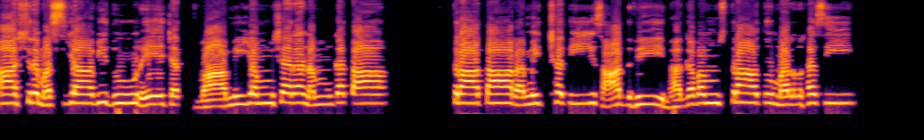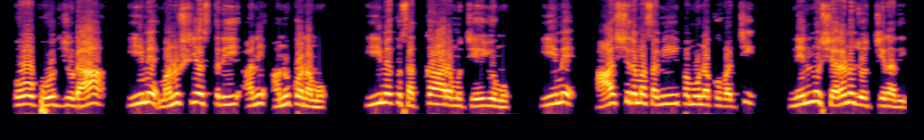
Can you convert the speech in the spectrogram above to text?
ఆశ్రమస్యా విదూరే చ శరణం గతా. త్రాతారమిచ్చతి సాధ్వీ భగవం స్త్రాతుమర్హసి. ఓ పూజ్యుడా ఈమె మనుష్య స్త్రీ అని అనుకొనము. ఈమెకు సత్కారము చేయుము. ఈమె ఆశ్రమ సమీపమునకు వచ్చి నిన్ను శరణుజొచ్చినది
